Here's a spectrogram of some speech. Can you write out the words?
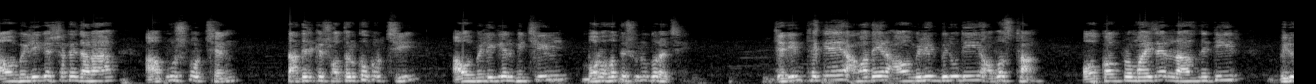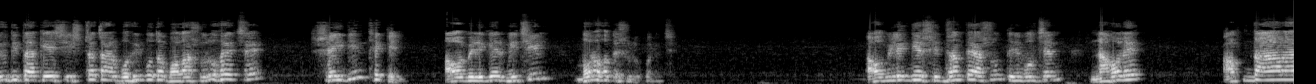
আওয়ামী লীগের সাথে যারা আপুস করছেন তাদেরকে সতর্ক করছি, আওয়ামী লীগের মিছিল বড় হতে শুরু করেছে। যেদিন থেকে আমাদের আওয়ামী লীগ বিরোধী অবস্থান ও কম্প্রোমাইজের রাজনীতির বিরোধিতাকে শিষ্টাচার বহির্ভূত বলা শুরু হয়েছে, সেই দিন থেকেই আওয়ামী লীগের মিছিল বড় হতে শুরু করেছে। আওয়ামী লীগ নিয়ে সিদ্ধান্তে আসুন, তিনি বলছেন, না হলে আপনারা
